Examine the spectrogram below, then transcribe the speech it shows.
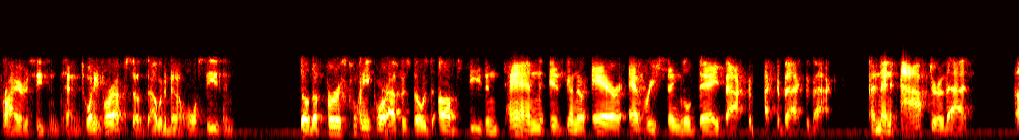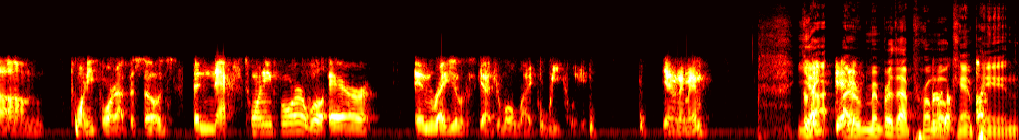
prior to season 10, 24 episodes, that would have been a whole season. So the first 24 episodes of season 10 is going to air every single day, back to back to back to back. And then after that um, 24 episodes, the next 24 will air in regular schedule, like weekly. You know what I mean? So yeah, I remember that promo campaign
